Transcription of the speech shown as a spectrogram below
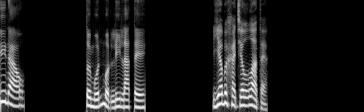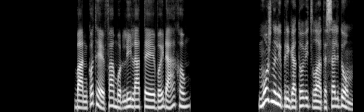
Đi nào. Tôi muốn một ly latte. Я бы хотел латте. Bạn có thể pha một ly latte với đá không? Можно ли приготовить латте со льдом?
